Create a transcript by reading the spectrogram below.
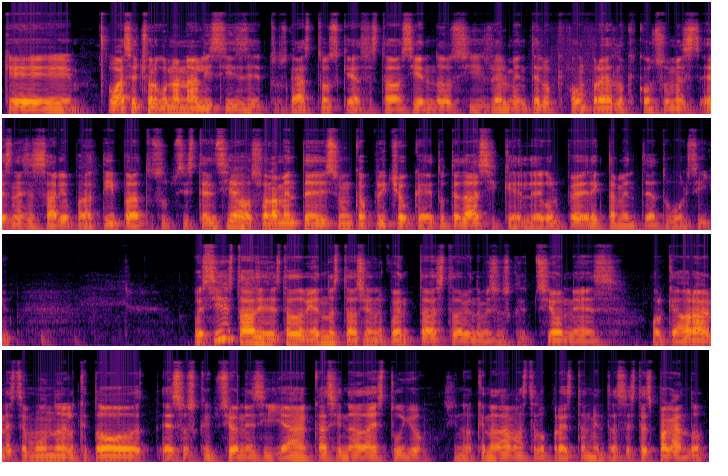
que o has hecho algún análisis de tus gastos que has estado haciendo, si realmente lo que compras, lo que consumes es necesario para ti, para tu subsistencia, o solamente es un capricho que tú te das y que le golpea directamente a tu bolsillo. Pues sí, he estado, viendo, he estado haciendo cuentas, he estado viendo mis suscripciones, porque ahora en este mundo en el que todo es suscripciones y ya casi nada es tuyo, sino que nada más te lo prestan mientras estés pagando,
